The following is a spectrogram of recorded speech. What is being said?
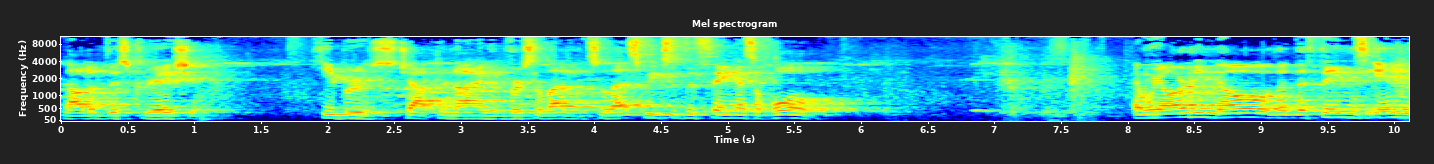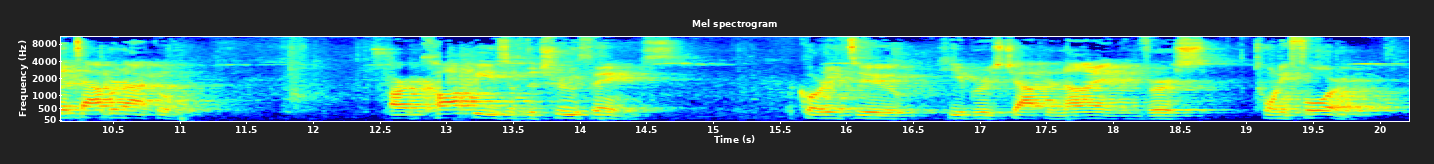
not of this creation. Hebrews chapter 9 and verse 11. So that speaks of the thing as a whole. And we already know that the things in the tabernacle are copies of the true things, according to Hebrews chapter 9 and verse 24.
